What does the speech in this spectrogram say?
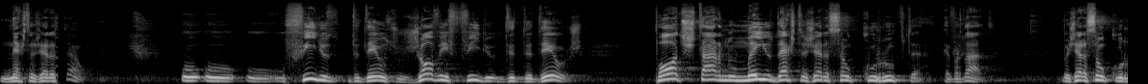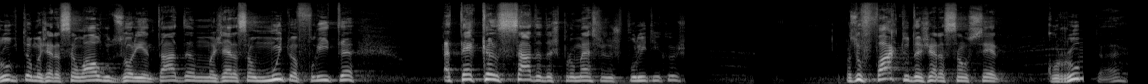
nesta geração o, o, o filho de Deus, o jovem filho de, de Deus, pode estar no meio desta geração corrupta, é verdade. Uma geração corrupta, uma geração algo desorientada, uma geração muito aflita, até cansada das promessas dos políticos. Mas o facto da geração ser corrupta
